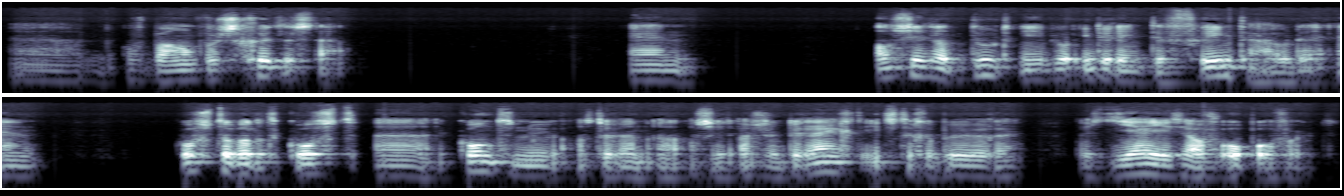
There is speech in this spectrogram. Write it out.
Ehm, of bang om voor schut te staan. En als je dat doet en je wil iedereen te vriend houden en koste wat het kost, uh, continu als er, een, als, je, als er dreigt iets te gebeuren, dat jij jezelf opoffert.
